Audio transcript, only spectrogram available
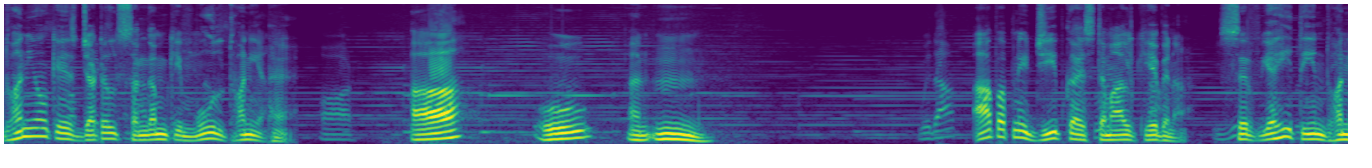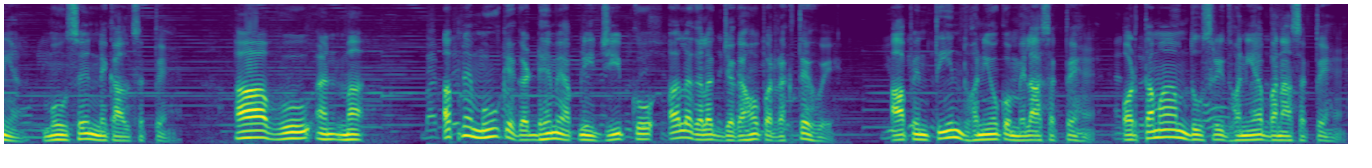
ध्वनियों के इस जटिल संगम की मूल ध्वनियाँ हैं। Are a u and m without आप अपनी जीभ का इस्तेमाल किए बिना सिर्फ़ यही तीन ध्वनियाँ मुँह से निकाल सकते हैं। a vu and ma अपने मुँह के गड्ढे में अपनी जीभ को अलग अलग जगहों पर रखते हुए आप इन तीन ध्वनियों को मिला सकते हैं और तमाम दूसरी ध्वनियाँ बना सकते हैं।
